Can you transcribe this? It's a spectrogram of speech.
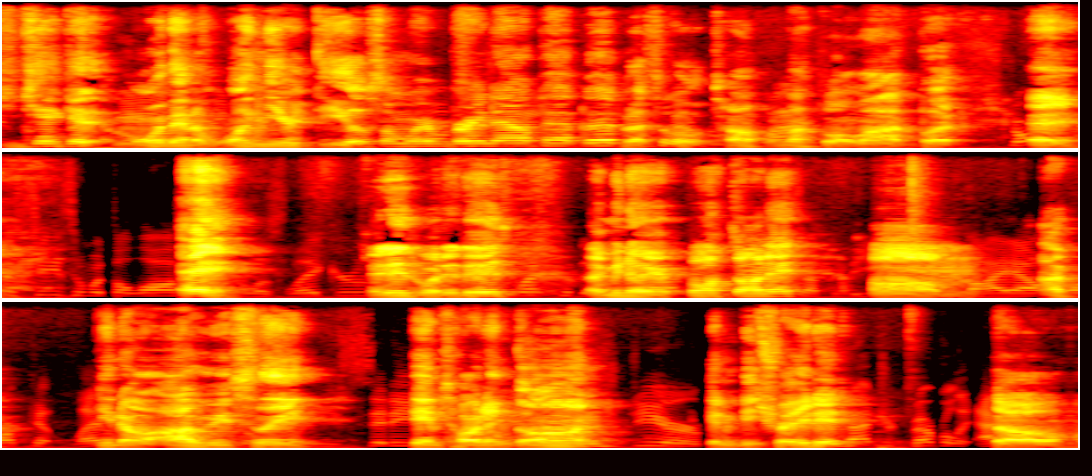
you can't get more than a one year deal somewhere right now, Pat Bev. That's a little tough. I'm not gonna lie, but hey, hey, it is what it is. Let me know your thoughts on it. Um, I, you know, obviously James Harden gone, gonna be traded. So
